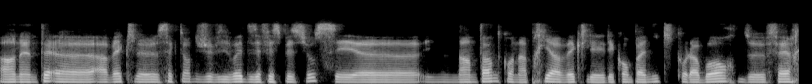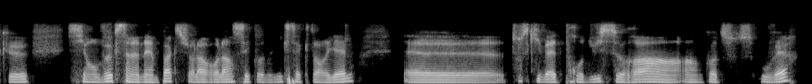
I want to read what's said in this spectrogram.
En euh, avec le secteur du jeu vidéo et des effets spéciaux, c'est euh, une entente qu'on a pris avec les, les, compagnies qui collaborent de faire que si on veut que ça ait un impact sur la relance économique sectorielle, euh, tout ce qui va être produit sera en, code source ouvert.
